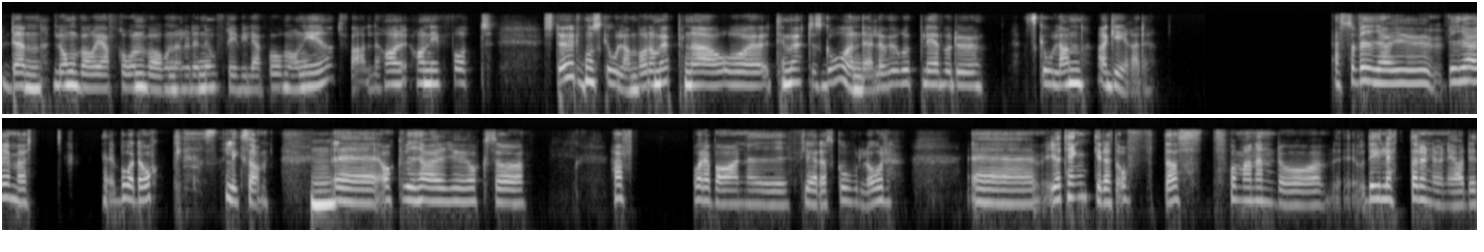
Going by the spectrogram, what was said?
den långvariga frånvaron eller den ofrivilliga frånvaron i ert fall? Har, har ni fått stöd från skolan? Var de öppna och tillmötesgående eller hur upplever du skolan agerade? Alltså vi har ju, vi har ju mött både och. Liksom. Mm. Eh, och vi har ju också haft våra barn i flera skolor. Eh, jag tänker att oftast får man ändå, det är lättare nu när jag har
